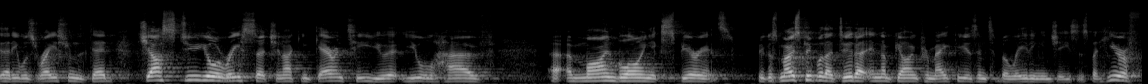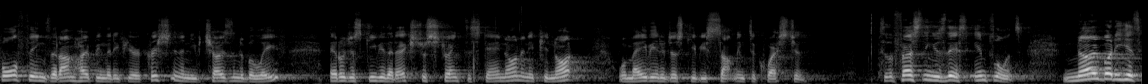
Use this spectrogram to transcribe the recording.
that he was raised from the dead, just do your research and I can guarantee you you will have a mind blowing experience. Because most people that do that end up going from atheism to believing in Jesus. But here are four things that I'm hoping that if you're a Christian and you've chosen to believe, it'll just give you that extra strength to stand on. And if you're not, well, maybe it'll just give you something to question. So the first thing is this influence. Nobody has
